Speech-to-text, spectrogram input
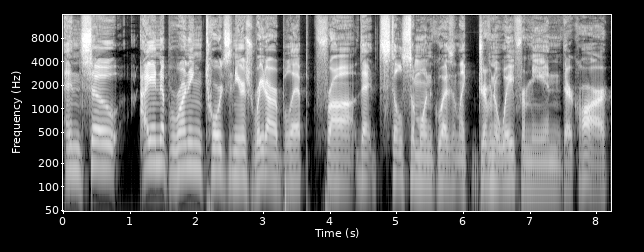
and so I end up running towards the nearest radar blip from that still someone who hasn't like driven away from me in their car.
